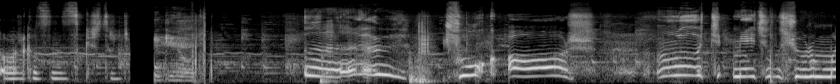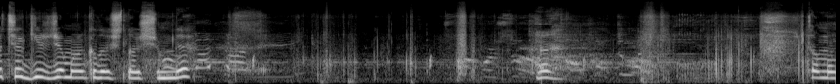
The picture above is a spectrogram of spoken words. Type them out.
arkasını sıkıştıracağım. Çok ağır. Çıkmaya çalışıyorum. Maça gireceğim arkadaşlar şimdi. Tamam.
